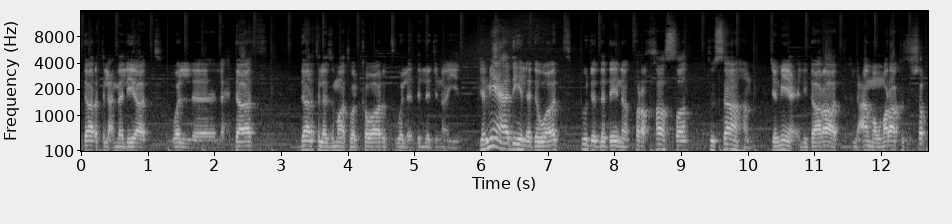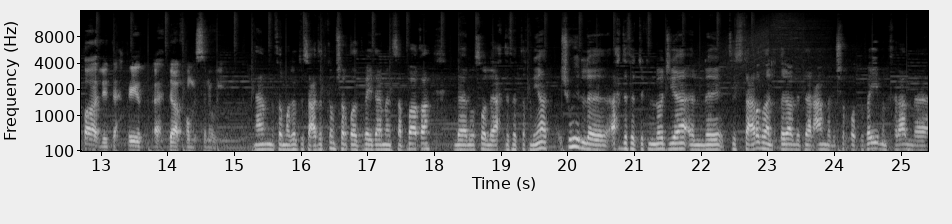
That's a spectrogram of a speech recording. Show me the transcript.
إدارة العمليات والأحداث إدارة الأزمات والكوارث والأدلة الجنائية. جميع هذه الأدوات توجد لدينا فرق خاصة تساهم جميع الإدارات العامة ومراكز الشرطة لتحقيق أهدافهم السنوية. نعم مثل ما قلت سعادتكم شرطة دبي دائما سباقة للوصول لأحدث التقنيات، شو هي احدث التكنولوجيا اللي تستعرضها القياده الإدارة العامة لشرطة دبي من خلال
